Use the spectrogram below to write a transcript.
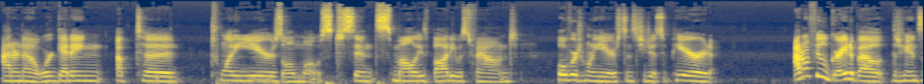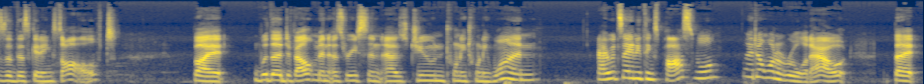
I don't know, we're getting up to 20 years almost since Molly's body was found, over 20 years since she disappeared. I don't feel great about the chances of this getting solved, but with a development as recent as June 2021, I would say anything's possible. I don't want to rule it out, but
